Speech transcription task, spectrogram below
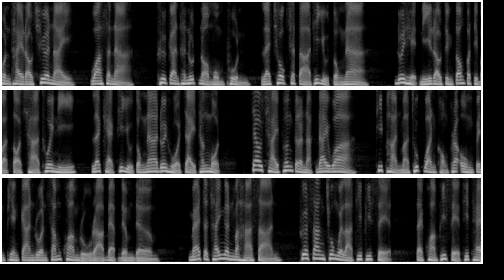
คนไทยเราเชื่อใน วาสนา คือการทนุถหน่อมุมพุนและโชคชะตาที่อยู่ตรงหน้า ด้วยเหตุนี้เราจึงต้องปฏิบัติต่อชาถ้วยนี้ และแขกที่อยู่ตรงหน้าด้วยหัวใจทั้งหมด เจ้าชายเพิ่งตระหนักได้ว่า ที่ผ่านมาทุกวันของพระองค์เป็นเพียงการรวนซ้ำความหรูหราแบบเดิมๆ แม้จะใช้เงินมหาศาล เพื่อสร้างช่วงเวลาที่พิเศษ แต่ความพิเศษที่แท้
